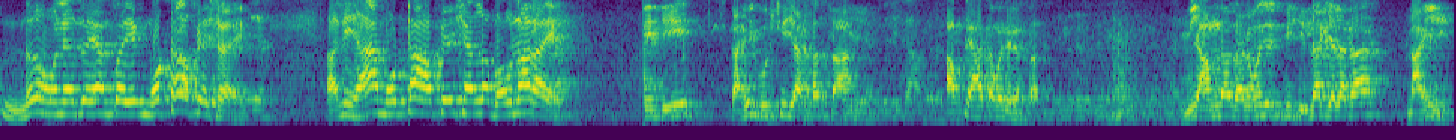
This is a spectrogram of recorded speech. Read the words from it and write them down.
न होण्याचा यांचा एक मोठा अपयश आहे. आणि ह्या मोठा अपयश यांना भवणार आहे की काही गोष्टी ज्या असतात ना आपल्या हातामध्ये नसतात. मी आमदार झालो म्हणजे मी जिल्हा केला का? नाही.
